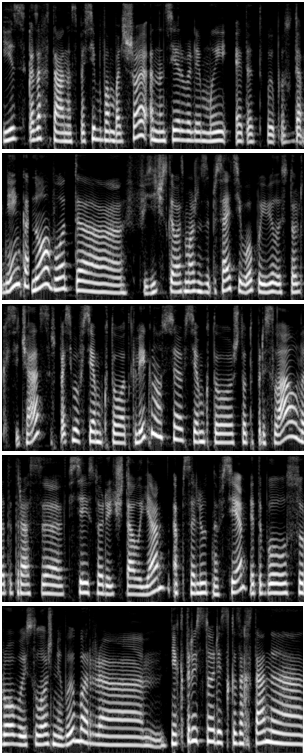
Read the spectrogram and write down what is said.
из Казахстана. Спасибо вам большое. Анонсировали мы этот выпуск давненько, но вот э, физическая возможность записать его появилась только сейчас. Спасибо всем, кто откликнулся, всем, кто что-то прислал. В этот раз э, все истории читала я, абсолютно все. Это был суровый и сложный выбор. Э, некоторые истории из Казахстана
